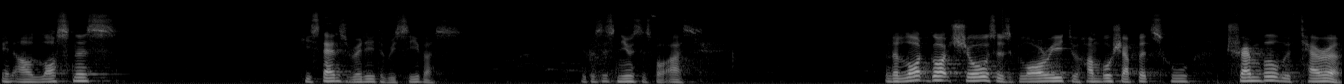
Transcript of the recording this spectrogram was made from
in our lostness, he stands ready to receive us. Because this news is for us. And the Lord God shows his glory to humble shepherds who tremble with terror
